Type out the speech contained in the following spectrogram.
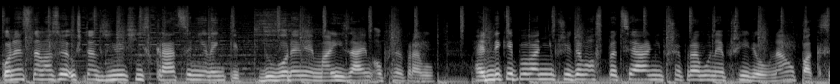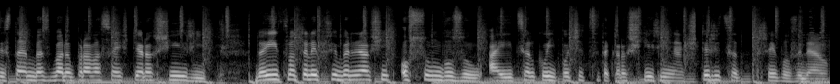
Konec navazuje už na dřívější zkrácení linky. Důvodem je malý zájem o přepravu. Handicapovaní přitom o speciální přepravu nepřijdou, naopak systém bezba doprava se ještě rozšíří. Do její flotily přibude dalších 8 vozů a její celkový počet se tak rozšíří na 43 vozidel.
